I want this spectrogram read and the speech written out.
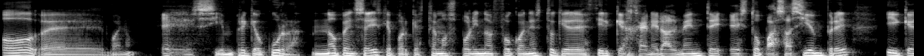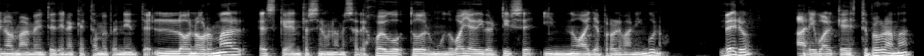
o, eh, bueno, eh, siempre que ocurra. No penséis que porque estemos poniendo el foco en esto quiere decir que generalmente esto pasa siempre y que normalmente tienes que estar muy pendiente. Lo normal es que entres en una mesa de juego, todo el mundo vaya a divertirse y no haya problema ninguno. Pero, al igual que este programa,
